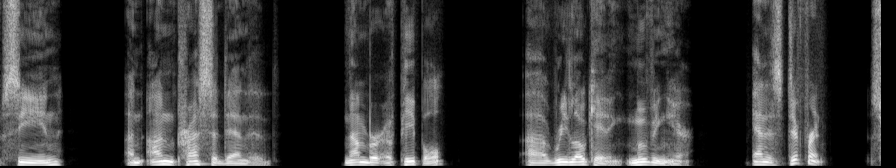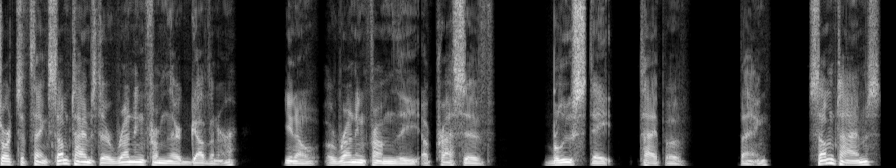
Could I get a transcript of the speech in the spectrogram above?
seen an unprecedented number of people uh, relocating, moving here. And it's different sorts of things. Sometimes they're running from their governor, you know, running from the oppressive blue state type of thing. Sometimes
